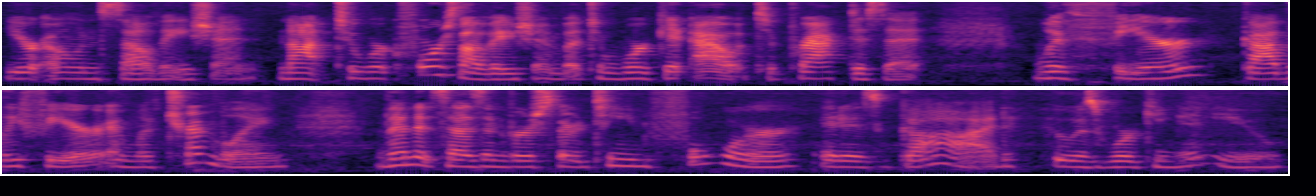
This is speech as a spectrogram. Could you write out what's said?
your own salvation, not to work for salvation, but to work it out, to practice it with fear, godly fear, and with trembling. Then it says in verse 13, For it is God who is working in you,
